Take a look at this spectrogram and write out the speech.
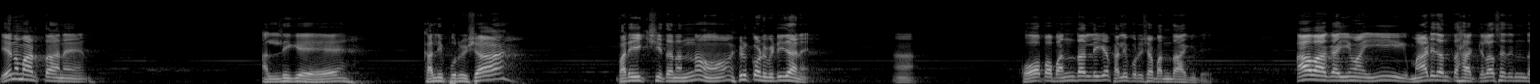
ಏನು ಮಾಡ್ತಾನೆ? ಅಲ್ಲಿಗೆ ಕಲಿಪುರುಷ ಪರೀಕ್ಷಿತನನ್ನು ಹಿಡ್ಕೊಂಡು ಬಿಟ್ಟಿದ್ದಾನೆ. ಕೋಪ ಬಂದಲ್ಲಿಗೆ ಕಲಿಪುರುಷ ಬಂದಾಗಿದೆ. ಆವಾಗ ಇವ ಈ ಮಾಡಿದಂತಹ ಕೆಲಸದಿಂದ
